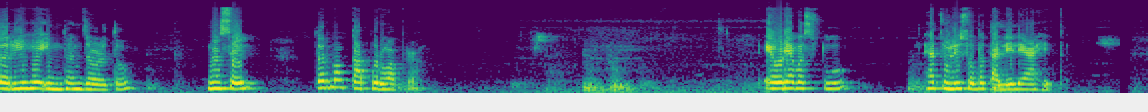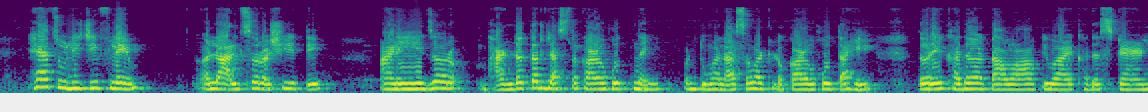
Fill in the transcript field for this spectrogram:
तरी हे इंधन जळतं. नसेल तर मग कापूर वापरा. एवढ्या वस्तू ह्या चुलीसोबत आलेल्या आहेत. ह्या चुलीची फ्लेम लालसर अशी येते. आणि जर भांडं तर जास्त काळं होत नाही पण तुम्हाला असं वाटलं काळं होत आहे तर एखादा तावा किंवा एखादं स्टँड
